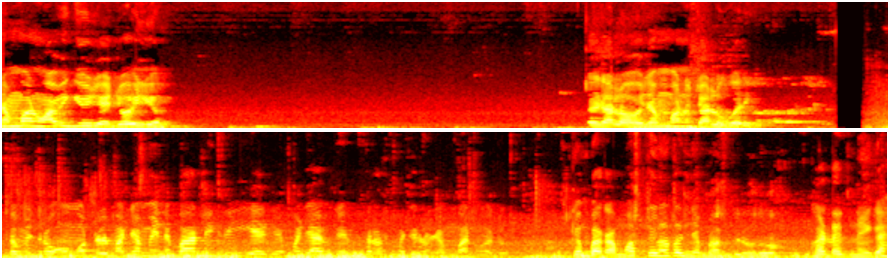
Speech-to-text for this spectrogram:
જમવાનું આવી ગયું છે જોઈ લ્યો. તો ચાલો હવે જમવાનું ચાલુ કરી. તો મિત્રો હોમ હોટલમાં જમીને બહાર નીકળી ગયા છે મજા આવી ગઈ સરસ મજાનું જમવાનું હતું. કેમ કાકા મસ્તી નહોતું ને મસ્તી મસ્તીનો ઘટે જ નહીં કા?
